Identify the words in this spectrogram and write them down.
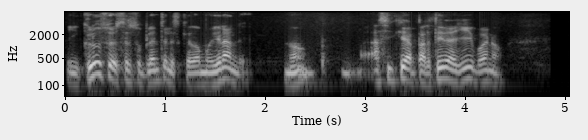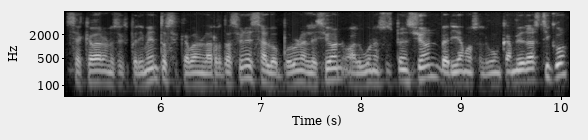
incluso de ser suplente, les quedó muy grande, ¿no? Así que a partir de allí, bueno, se acabaron los experimentos, se acabaron las rotaciones, salvo por una lesión o alguna suspensión, veríamos algún cambio drástico,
